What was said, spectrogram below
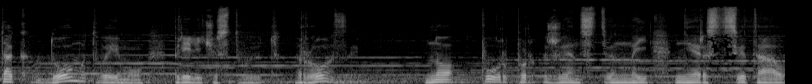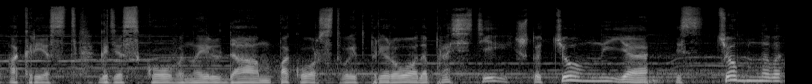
Так дому твоему приличествуют розы. Но пурпур женственный не расцветал окрест, Где скованный льдам покорствует природа. Прости, что темный я из темного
